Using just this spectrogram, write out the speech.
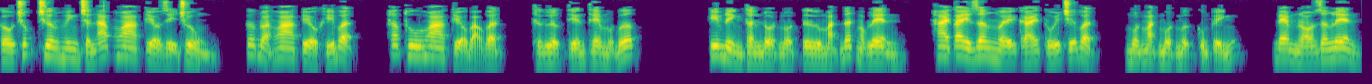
Cầu chúc trương minh trấn áp hoa kiểu dị chủng, cướp đoạt hoa kiểu khí vận, hấp thu hoa kiểu bảo vật, thực lực tiến thêm một bước kim đình thần đột ngột từ mặt đất mọc lên, hai tay dâng mấy cái túi chữ vật, một mặt một mực cung kính, đem nó dâng lên.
